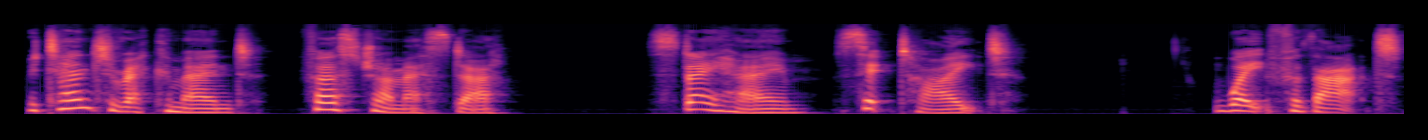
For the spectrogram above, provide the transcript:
We tend to recommend first trimester, stay home, sit tight, wait for that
